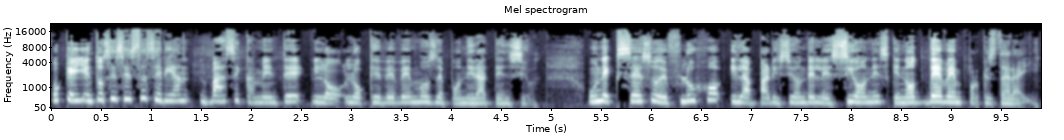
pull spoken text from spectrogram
Ok, entonces estas serían básicamente lo, lo que debemos de poner atención. Un exceso de flujo y la aparición de lesiones que no deben por qué estar ahí.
